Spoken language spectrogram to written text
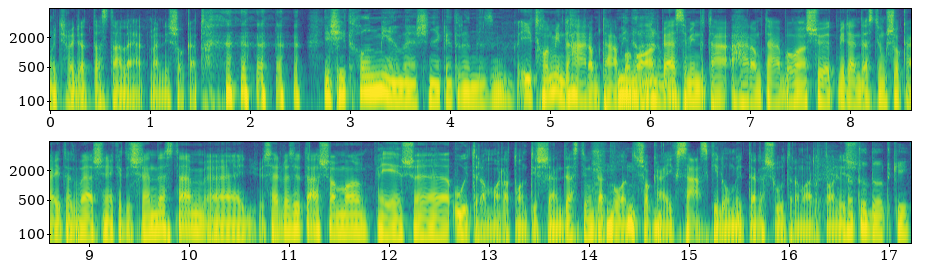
Úgyhogy ott aztán lehet menni sokat. És itthon milyen versenyeket rendezünk? Itthon mind a három mind a van, három. persze mind a tá- három távban van, sőt, mi rendeztünk sokáig, tehát versenyeket is rendeztem egy szervezőtársammal, és uh, ultramaratont is rendeztünk, tehát volt sokáig 100 kilométeres ultramaraton is. Ha tudod ki.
